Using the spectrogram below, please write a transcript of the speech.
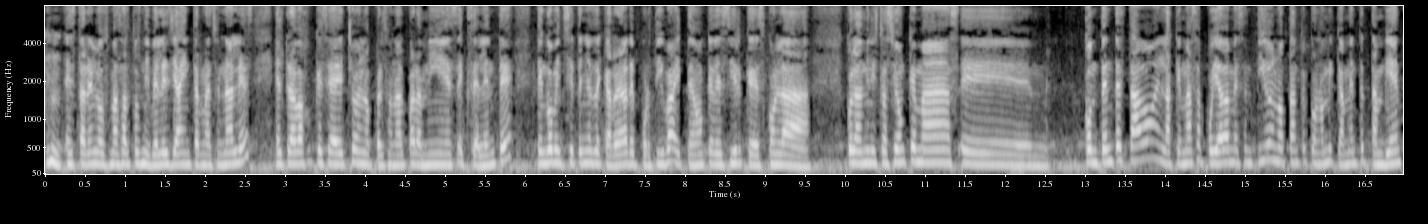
estar en los más altos niveles ya internacionales. El trabajo que se ha hecho en lo personal para mí es excelente. Tengo 27 años de carrera deportiva y tengo que decir que es con la con la administración que más eh, contenta he estado, en la que más apoyada me he sentido, no tanto económicamente, también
